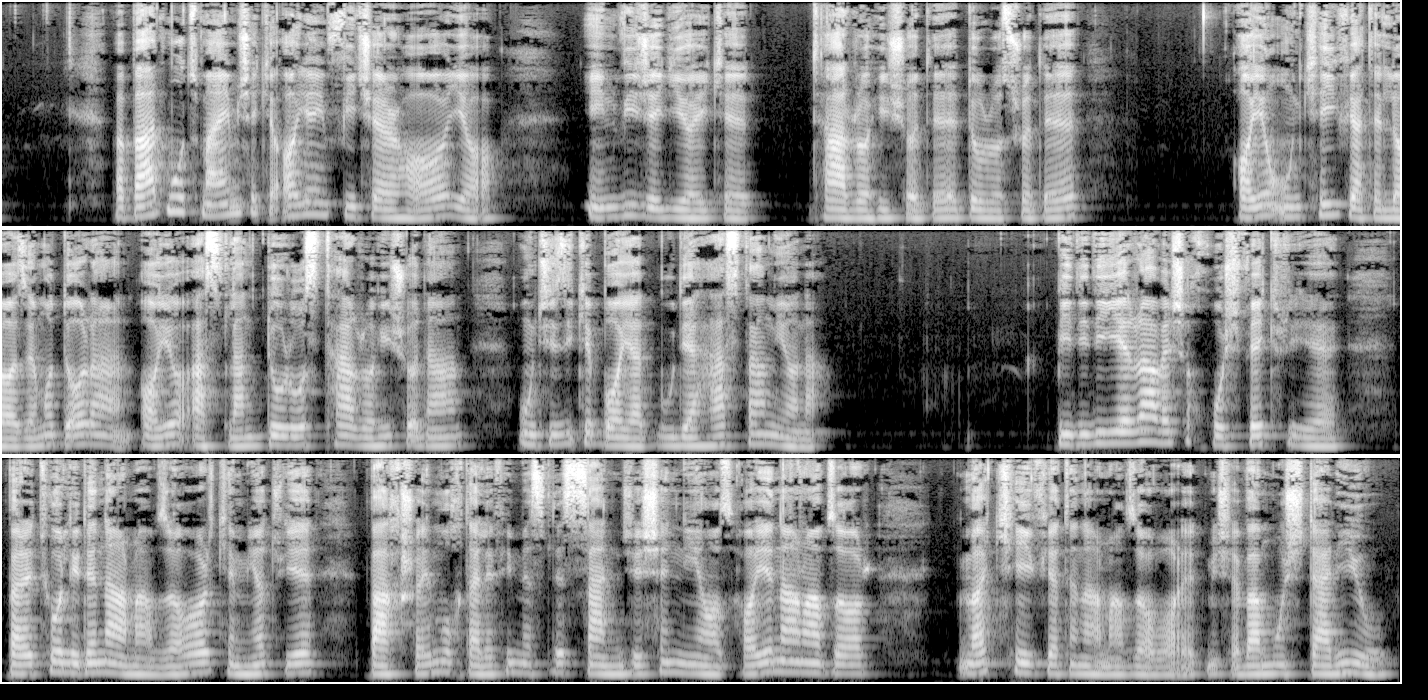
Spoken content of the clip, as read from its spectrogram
و بعد مطمئن میشه که آیا این feature ها یا این ویژگی هایی که طراحی شده درست شده آیا اون کیفیت لازم رو دارن؟ آیا اصلا درست طراحی شدن؟ اون چیزی که باید بوده هستن یا نه؟ بیدیدی یه روش خوشفکریه برای تولید نرم افزار که میاد توی بخشهای مختلفی مثل سنجش نیازهای نرم افزار و کیفیت نرم افزار وارد میشه و مشتری و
